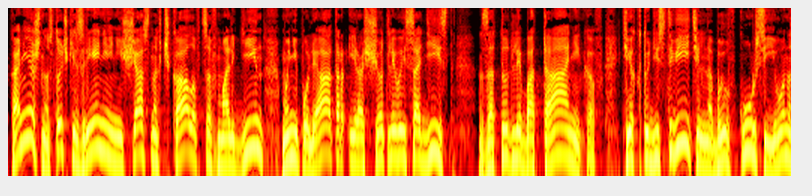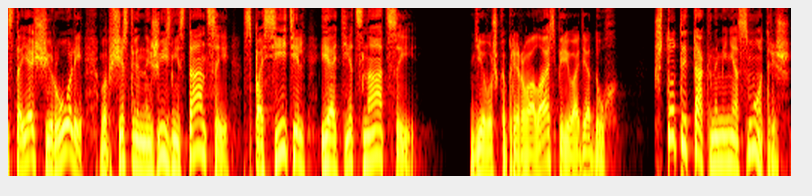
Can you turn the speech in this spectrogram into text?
Конечно, с точки зрения несчастных чкаловцев Мальгин – манипулятор и расчетливый садист, зато для ботаников, тех, кто действительно был в курсе его настоящей роли в общественной жизни станции – спаситель и отец нации. Девушка прервалась, переводя дух. Что ты так на меня смотришь?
